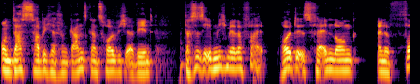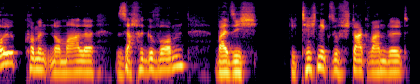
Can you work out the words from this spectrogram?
Und das habe ich ja schon ganz, ganz häufig erwähnt. Das ist eben nicht mehr der Fall. Heute ist Veränderung eine vollkommen normale Sache geworden, weil sich die Technik so stark wandelt,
